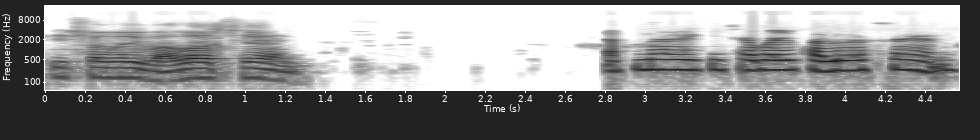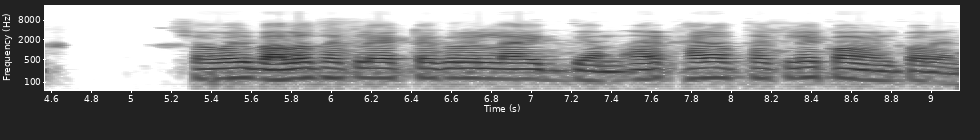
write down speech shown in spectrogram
কি সবাই ভালো আছেন? আপনারা কি সবাই ভালো আছেন? সবাই ভালো থাকলে একটা করে লাইক দেন আর খারাপ থাকলে কমেন্ট করেন।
